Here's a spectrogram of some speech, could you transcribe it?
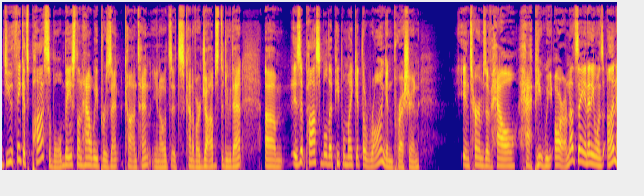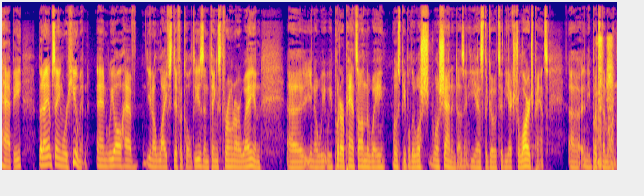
do you think it's possible based on how we present content? You know, it's it's kind of our jobs to do that. Um, is it possible that people might get the wrong impression in terms of how happy we are. I'm not saying anyone's unhappy, but I am saying we're human and we all have, you know, life's difficulties and things thrown our way. And, uh, you know, we, we put our pants on the way most people do. Well, Sh- well, Shannon doesn't. He has to go to the extra large pants uh, and he puts them on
